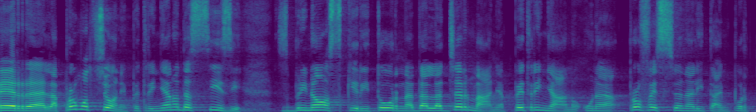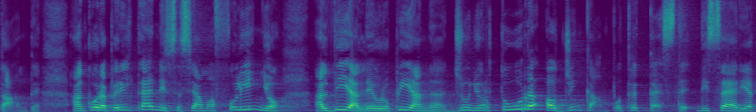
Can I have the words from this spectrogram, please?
per la promozione Petrignano d'Assisi, Sbrinowski ritorna dalla Germania, Petrignano una professionalità importante. Ancora per il tennis siamo a Foligno, al via l'European Junior Tour, oggi in campo tre teste di serie.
